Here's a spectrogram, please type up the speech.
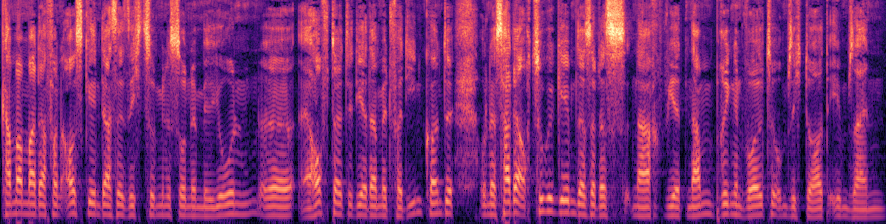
kann man mal davon ausgehen, dass er sich zumindest so eine Million äh, erhofft hatte, die er damit verdienen konnte. Und das hat er auch zugegeben, dass er das nach Vietnam bringen wollte, um sich dort eben seinen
